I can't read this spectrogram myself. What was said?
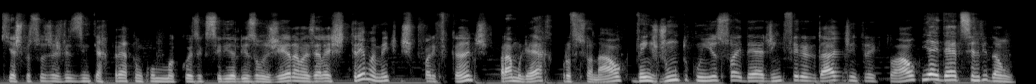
que as pessoas às vezes interpretam como uma coisa que seria lisonjeira, mas ela é extremamente desqualificante para a mulher profissional. Vem junto com isso a ideia de inferioridade intelectual e a ideia de servidão,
